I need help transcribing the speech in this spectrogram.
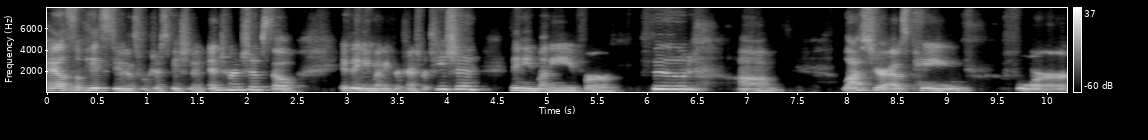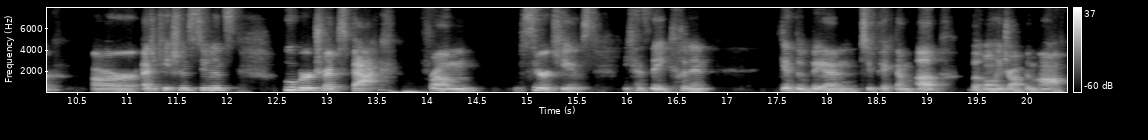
I also pay students for participation in internships. So if they need money for transportation, they need money for food. Um, last year, I was paying for our education students Uber trips back from Syracuse because they couldn't get the van to pick them up, but only drop them off.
